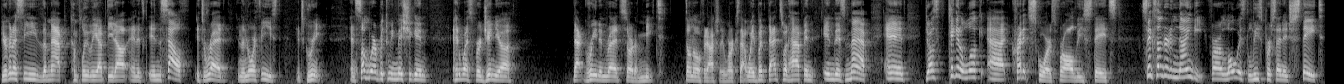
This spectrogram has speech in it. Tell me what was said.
you're going to see the map completely emptied out, and it's in the south, it's red, in the northeast, it's green. And somewhere between Michigan and West Virginia, that green and red sort of meet. Don't know if it actually works that way, but that's what happened in this map. And just taking a look at credit scores for all these states, 690 for our lowest lease percentage state,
